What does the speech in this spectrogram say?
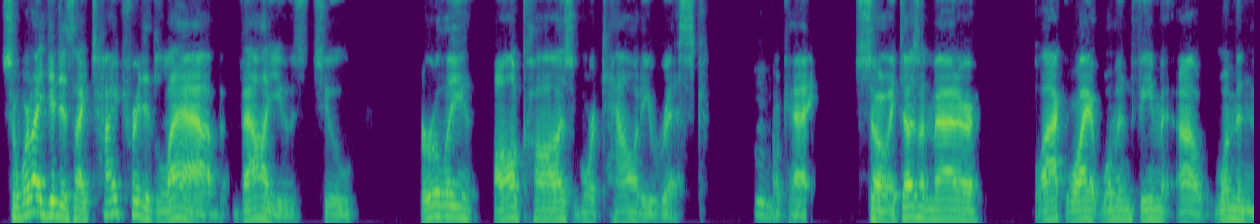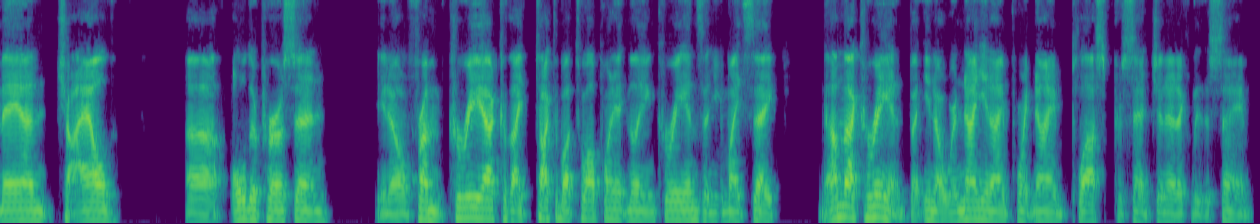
So what I did is I titrated lab values to early all cause mortality risk. Hmm. Okay. So it doesn't matter black, white, woman, female, uh, woman, man, child, uh, older person, you know, from Korea, because I talked about 12.8 million Koreans, and you might say, I'm not Korean, but you know, we're 99.9 plus percent genetically the same.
